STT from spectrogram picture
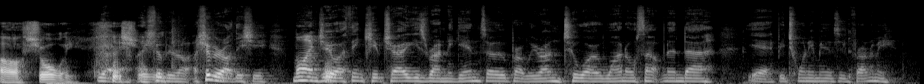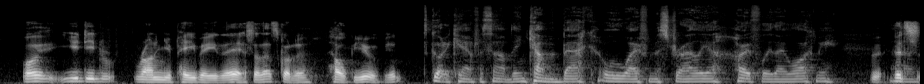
Oh, surely. Yeah, I should be right. I should be right this year. Mind you, I think Kipchoge's running again, so he'll probably run two oh one or something, and uh, yeah, be twenty minutes in front of me. Well, you did run your PB there, so that's got to help you a bit. It's got to count for something. Coming back all the way from Australia, hopefully they like me. But, but, s-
